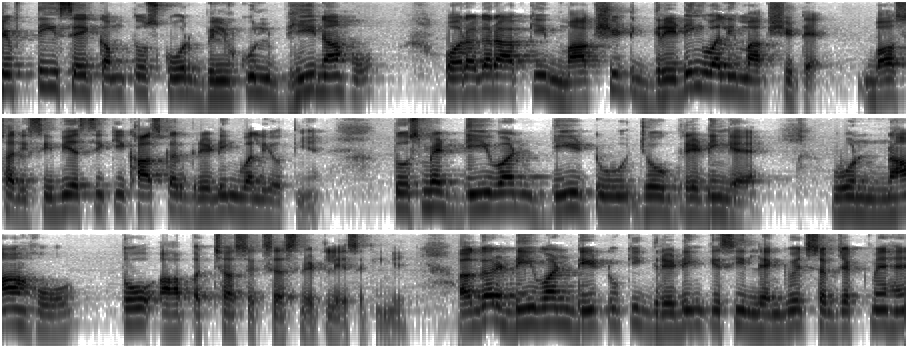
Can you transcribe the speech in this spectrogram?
50 से कम तो स्कोर बिल्कुल भी ना हो। और अगर आपकी मार्कशीट ग्रेडिंग वाली मार्कशीट है, बहुत सारी सीबीएसई ई की खासकर ग्रेडिंग वाली होती हैं तो उसमें डी वन डी टू जो ग्रेडिंग है, वो ना हो। तो आप अच्छा सक्सेस रेट ले सकेंगे। अगर D1, D2 की ग्रेडिंग किसी लैंग्वेज सब्जेक्ट में है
